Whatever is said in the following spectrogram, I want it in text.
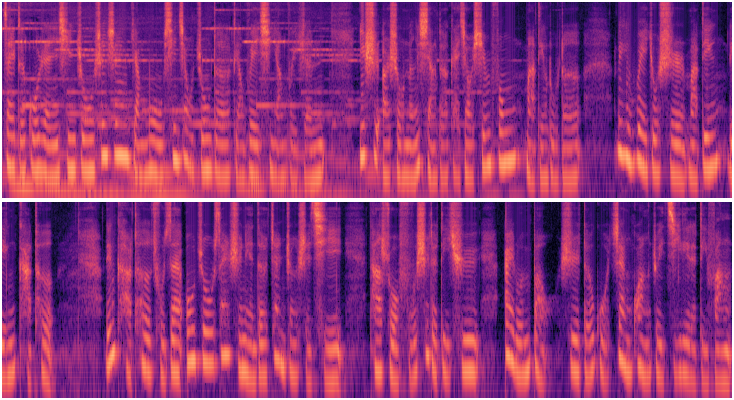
在德国人心中深深仰慕新教中的两位信仰伟人。一是耳熟能详的改教先锋马丁·路德，另一位就是马丁·林卡特。林卡特处在欧洲三十年的战争时期，他所服侍的地区艾伦堡是德国战况最激烈的地方。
